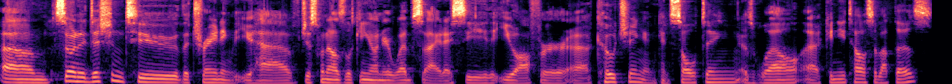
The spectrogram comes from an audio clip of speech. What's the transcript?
Um, so, in addition to the training that you have, just when I was looking on your website, I see that you offer uh, coaching and consulting as well. Uh, can you tell us about those?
